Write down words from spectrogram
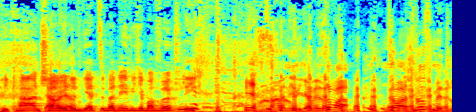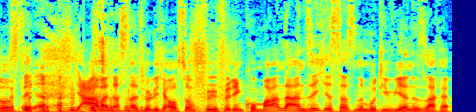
Picard entscheidet, ja, ja. jetzt übernehme ich aber wirklich. jetzt übernehme ich, aber ist mal, ist mal Schluss mit lustig. Ja. ja, aber das ist natürlich auch so, für, für den Commander an sich ist das eine motivierende Sache.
